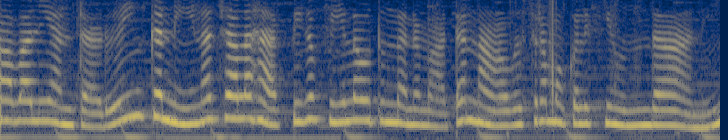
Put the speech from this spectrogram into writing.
కావాలి అంటాడు. ఇంకా నీనా చాలా హ్యాపీగా ఫీల్ అవుతుందన్నమాట. నా అవసరం ఒకరికి ఉందా అని.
